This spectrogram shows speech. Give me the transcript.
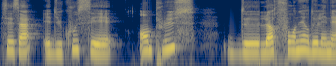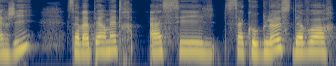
C'est ça. Et du coup, c'est en plus de leur fournir de l'énergie, ça va permettre à ces sacoglosses d'avoir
